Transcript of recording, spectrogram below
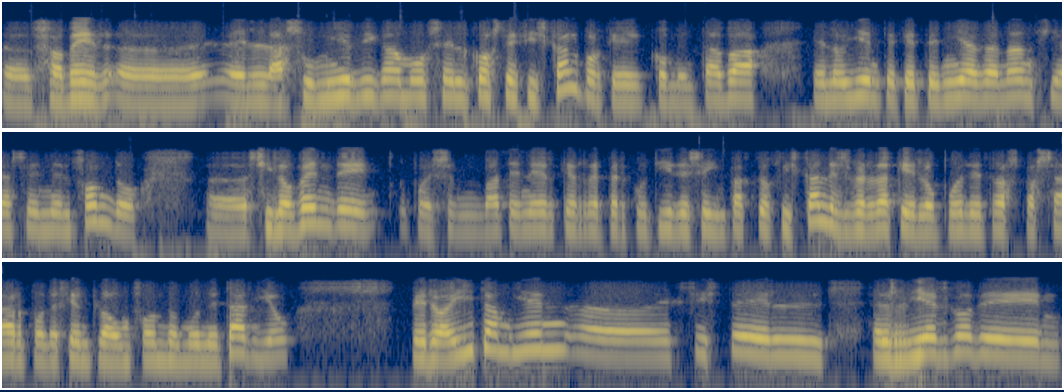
eh, saber eh, el asumir, digamos, el coste fiscal, porque comentaba el oyente que tenía ganancias en el fondo, eh, si lo vende, pues va a tener que repercutir ese impacto fiscal. Es verdad que lo puede traspasar, por ejemplo, a un fondo monetario, pero ahí también uh, existe el, riesgo de,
